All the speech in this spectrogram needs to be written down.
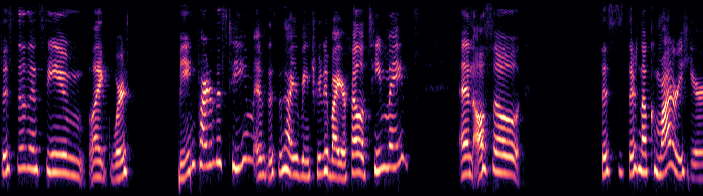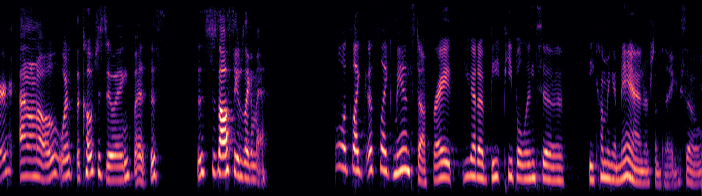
this doesn't seem like worth being part of this team if this is how you're being treated by your fellow teammates. And also, this there's no camaraderie here. I don't know what the coach is doing, but this this just all seems like a mess. Well, it's like it's like man stuff, right? You got to beat people into becoming a man or something. So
